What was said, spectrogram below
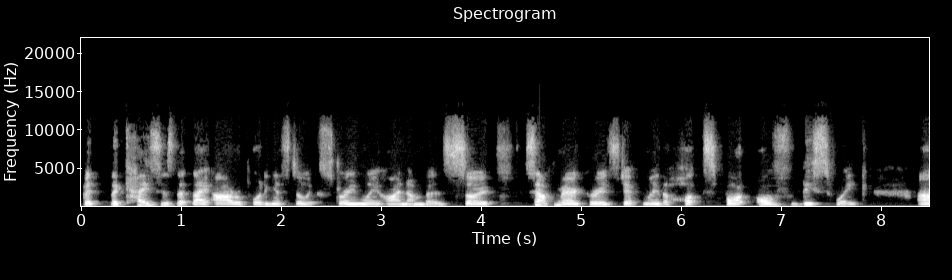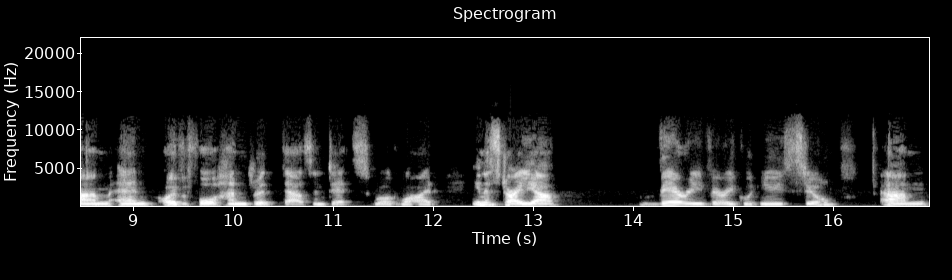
But the cases that they are reporting are still extremely high numbers. So South America is definitely the hotspot of this week. Um, and over 400,000 deaths worldwide. In Australia, very, very good news still. Um,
